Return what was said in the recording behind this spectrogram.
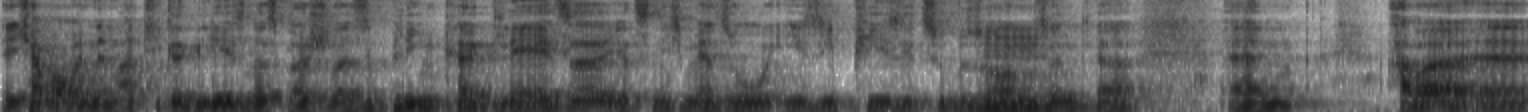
ich habe auch in einem Artikel gelesen, dass beispielsweise Blinkergläser jetzt nicht mehr so easy peasy zu besorgen sind. Ja. Ähm, aber äh,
